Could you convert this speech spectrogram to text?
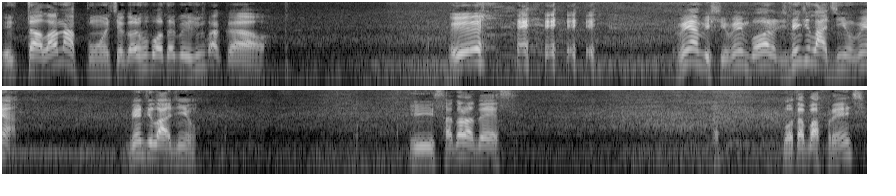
Ele tá lá na ponte. Agora eu vou botar ele pra ele vir pra cá, ó. Venha, bichinho, vem embora. Vem de ladinho, venha. Vem de ladinho. Isso, agora desce. Bota pra frente.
